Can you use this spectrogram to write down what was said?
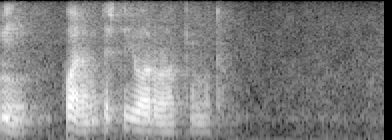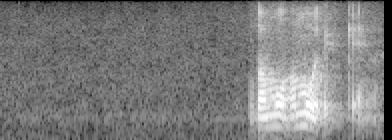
niin, voidaan tietysti juorullakin, mutta mutta on, mu- on muitakin keinoja.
